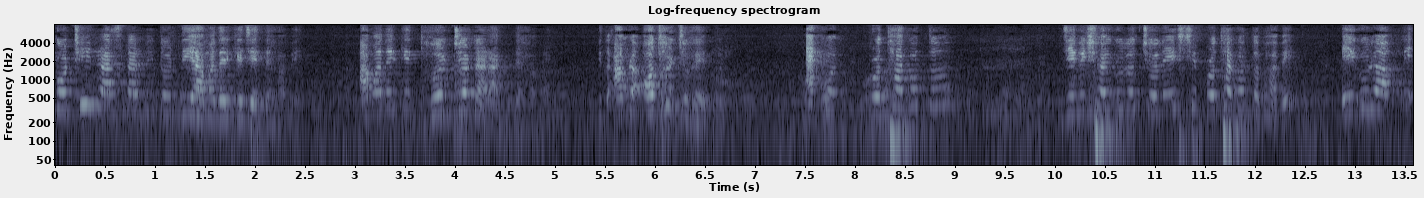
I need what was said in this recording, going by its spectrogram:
কঠিন রাস্তার ভিতর দিয়ে আমাদেরকে যেতে হবে। আমাদেরকে ধৈর্যটা রাখতে হবে। কিন্তু আমরা অধৈর্য হয়ে পড়ি। এখন প্রথাগত যে বিষয়গুলো চলে এসছে প্রথাগত ভাবে এগুলো আপনি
